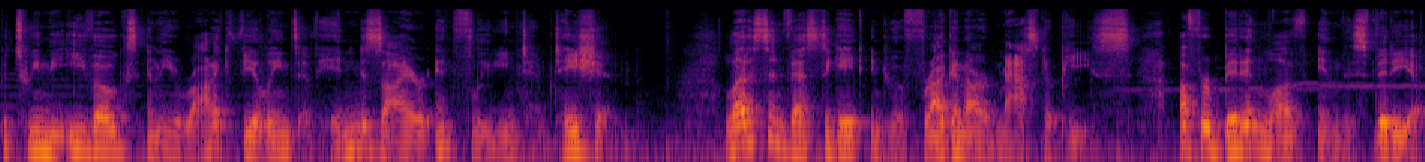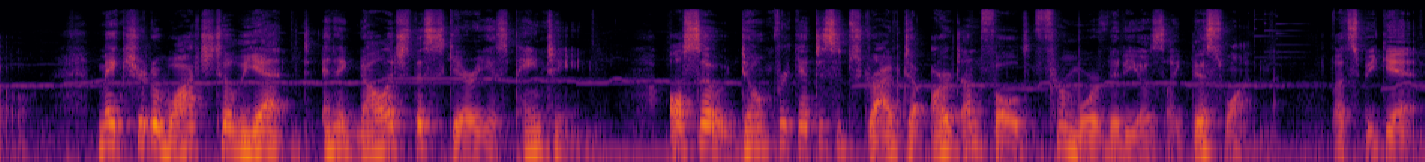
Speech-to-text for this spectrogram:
between the evokes and the erotic feelings of hidden desire and fleeting temptation. Let us investigate into a Fragonard masterpiece, A Forbidden Love in this video. Make sure to watch till the end and acknowledge the scariest painting. Also, don't forget to subscribe to Art Unfold for more videos like this one. Let's begin.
